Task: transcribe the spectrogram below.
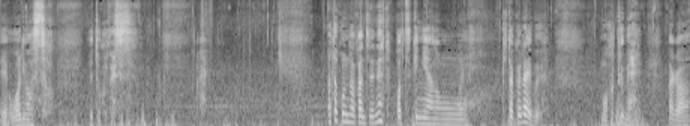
えー、終わりますというとこです。はい。またこんな感じでね、突発的にあのー、帰宅ライブも含め、なんか、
